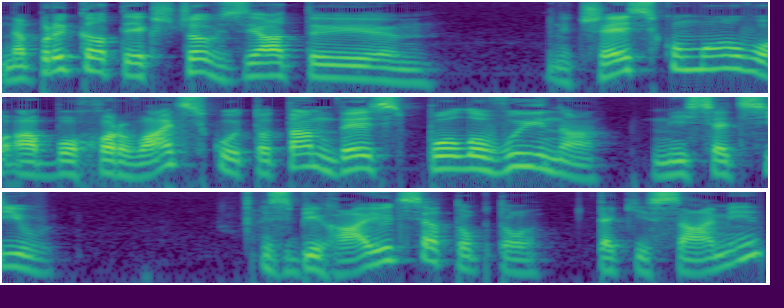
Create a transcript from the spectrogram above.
Наприклад, якщо взяти чеську мову або хорватську, то там десь половина місяців збігаються, тобто такі самі,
